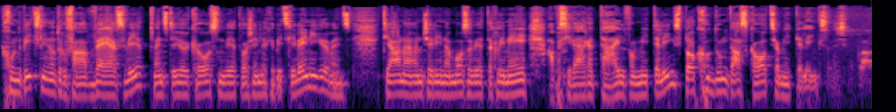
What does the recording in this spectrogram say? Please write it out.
kommt ein bisschen noch darauf an, wer es wird. Wenn es der Jürgen Grossen wird, wahrscheinlich ein bisschen weniger. Wenn es Diana Angelina Moser wird, ein bisschen mehr. Aber sie wären Teil vom Mitte-Links-Block und um das geht's ja Mitte-Links. Das ist klar.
